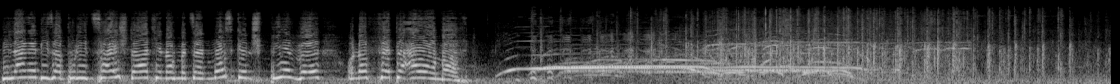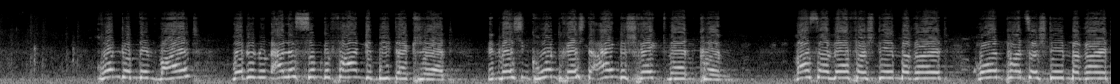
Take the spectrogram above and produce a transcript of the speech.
wie lange dieser Polizeistaat hier noch mit seinen Muskeln spielen will und noch fette Eier macht. Rund um den Wald wurde nun alles zum Gefahrengebiet erklärt, in welchen Grundrechte eingeschränkt werden können. Wasserwerfer stehen bereit, Räumpanzer stehen bereit,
